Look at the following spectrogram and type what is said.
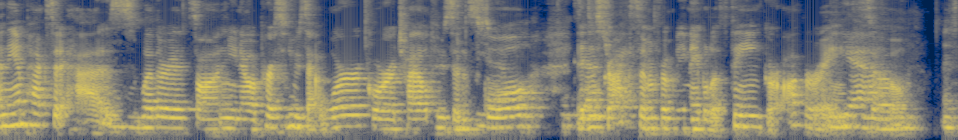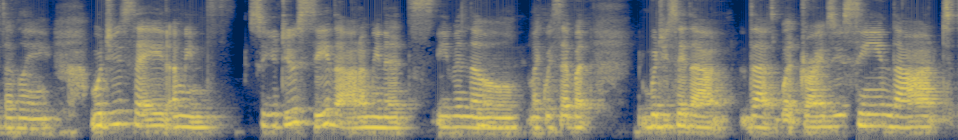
and the impacts that it has mm-hmm. whether it's on you know a person who's at work or a child who's in school yeah, exactly. it distracts them from being able to think or operate yeah so it's definitely would you say i mean so you do see that i mean it's even though mm-hmm. like we said but would you say that that's what drives you seeing that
